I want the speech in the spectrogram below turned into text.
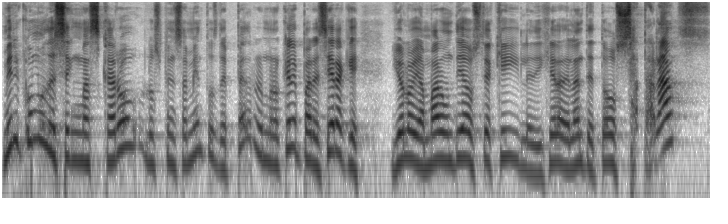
Mire cómo desenmascaró los pensamientos de Pedro, hermano. ¿Qué le pareciera que yo lo llamara un día a usted aquí y le dijera delante de todos, Satanás?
